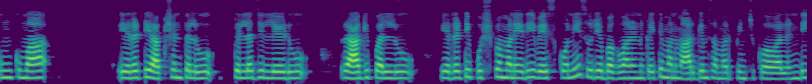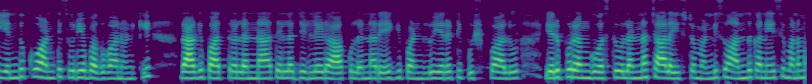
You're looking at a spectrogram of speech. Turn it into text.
కుంకుమ ఎర్రటి అక్షంతలు తెల్ల జిల్లేడు రాగి పళ్ళు ఎర్రటి పుష్పం అనేది వేసుకొని సూర్య అయితే మనం ఆర్గ్యం సమర్పించుకోవాలండి. ఎందుకు అంటే సూర్య భగవానునికి రాగి పాత్రలన్నా తెల్ల జిల్లేడు ఆకులన్నా రేగి పండ్లు ఎర్రటి పుష్పాలు ఎరుపు రంగు వస్తువులన్నా చాలా ఇష్టం అండి సో అందుకనేసి మనం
